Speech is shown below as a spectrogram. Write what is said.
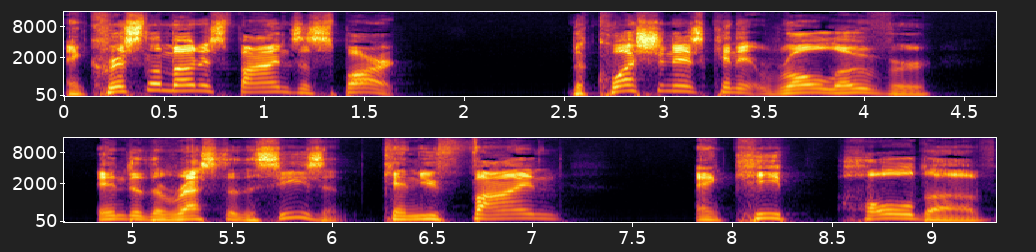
And Chris Lemonis finds a spark. The question is, can it roll over into the rest of the season? Can you find and keep hold of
